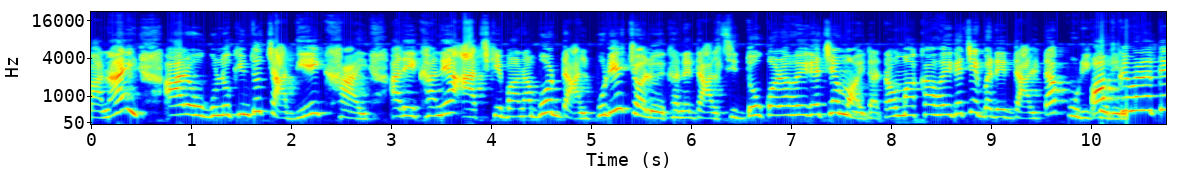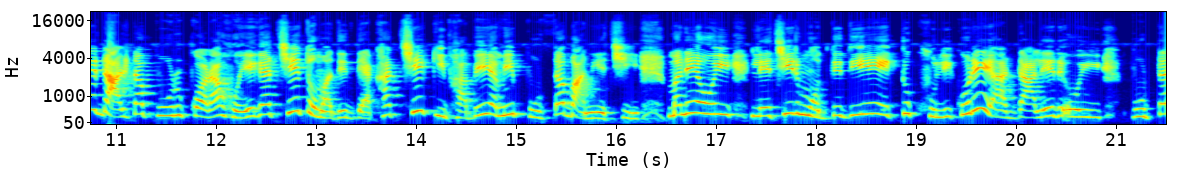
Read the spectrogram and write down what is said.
বানাই আর ওগুলো কিন্তু চা দিয়েই খাই। আর এখানে আজকে বানাবো ডাল পুরি। চলো এখানে ডাল সিদ্ধও করা হয়ে গেছে ময়দাটাও মাখা হয়ে গেছে। এবারে ডালটা পুরি ক্যামেরাতে ডালটা পুর করা হয়ে গেছে। তোমাদের দেখাচ্ছি কীভাবে আমি পুরটা বানিয়েছি। মানে ওই লেচির মধ্যে দিয়ে একটু খুলি করে আর ডালের ওই পুরটা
